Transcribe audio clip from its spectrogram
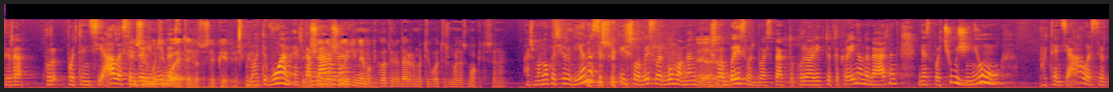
Tai yra, kur potencialas tai ir galimybės. Motivuojate visus kaip kaip reiškia. Motivuojam ir tam darome. Šiuolaikinė mokykla turi dar ir motivuoti žmonės mokytis, ne? Aš manau, kad čia yra vienas iš, iš labai svarbių momentų, iš labai svarbių aspektų, kurio reiktų tikrai nenuvertinti, nes pačių žinių potencialas ir,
